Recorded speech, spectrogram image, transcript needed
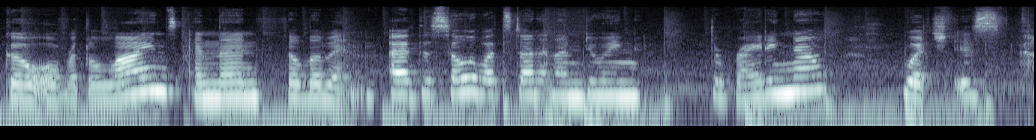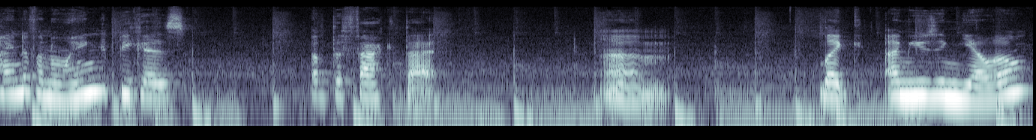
go over the lines and then fill them in. I have the silhouettes done and I'm doing the writing now, which is kind of annoying because of the fact that um, like I'm using yellow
